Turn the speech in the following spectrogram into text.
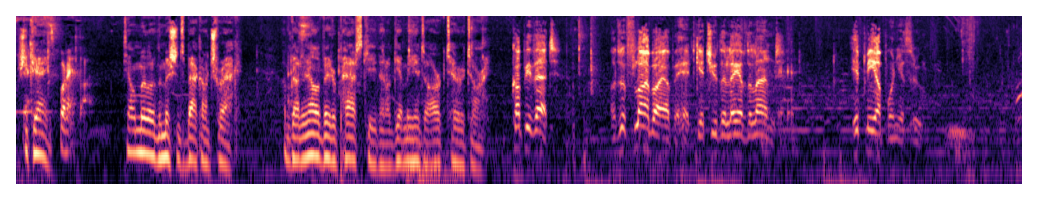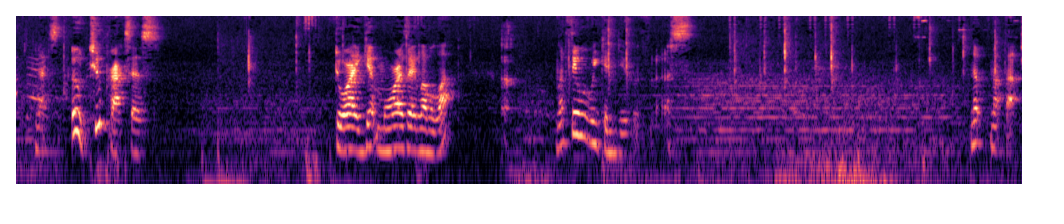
Chicane. That's what I thought. Tell Miller the mission's back on track. I've got an elevator passkey that'll get me into ARC territory. Copy that. I'll do a flyby up ahead, get you the lay of the land. Hit me up when you're through. Nice. Ooh, two praxis. Do I get more as I level up? Let's see what we can do with this. Nope, not that.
